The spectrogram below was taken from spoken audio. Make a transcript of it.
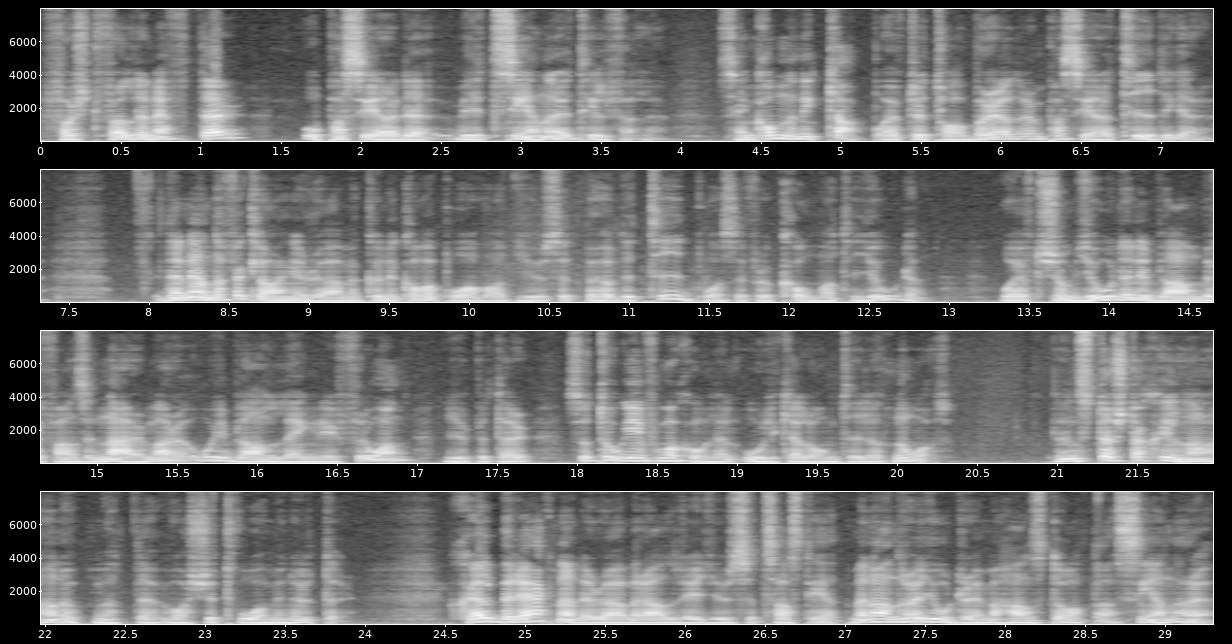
Först följde den efter och passerade vid ett senare tillfälle. Sen kom den ikapp och efter ett tag började den passera tidigare. Den enda förklaringen Römer kunde komma på var att ljuset behövde tid på sig för att komma till jorden. Och eftersom jorden ibland befann sig närmare och ibland längre ifrån Jupiter så tog informationen olika lång tid att nås. Den största skillnaden han uppmätte var 22 minuter. Själv beräknade Römer aldrig ljusets hastighet, men andra gjorde det med hans data senare,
